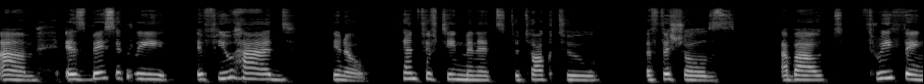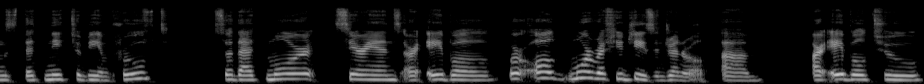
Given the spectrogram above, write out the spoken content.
um, is basically if you had, you know, 10, 15 minutes to talk to officials about three things that need to be improved so that more Syrians are able, or all more refugees in general, um, are able to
